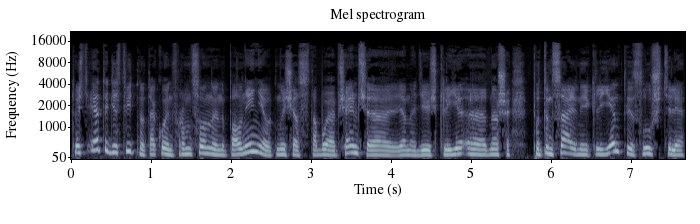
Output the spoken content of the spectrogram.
То есть это действительно такое информационное наполнение. Вот мы сейчас с тобой общаемся, я надеюсь, клиент, э, наши потенциальные клиенты, слушатели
